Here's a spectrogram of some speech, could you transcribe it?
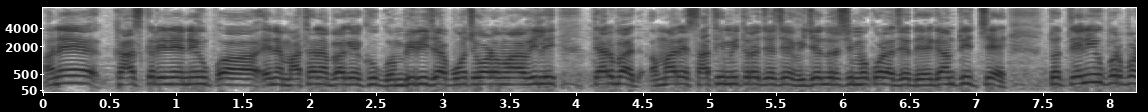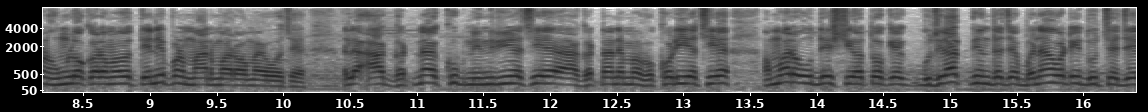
અને ખાસ કરીને એની એને માથાના ભાગે ખૂબ ગંભીર ઈજા પહોંચવાડવામાં આવેલી. ત્યારબાદ અમારે સાથી મિત્ર જે છે, વિજેન્દ્રસિંહ મકોડા જે દહેગામથી જ છે, તો તેની ઉપર પણ હુમલો કરવામાં આવ્યો. તેને પણ માર મારવામાં આવ્યો છે. એટલે આ ઘટના ખૂબ નિંદનીય છે. આ ઘટનાને અમે વખોડીએ છીએ. અમારો ઉદ્દેશ્ય હતો કે ગુજરાતની અંદર જે બનાવટી દૂધ છે, જે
